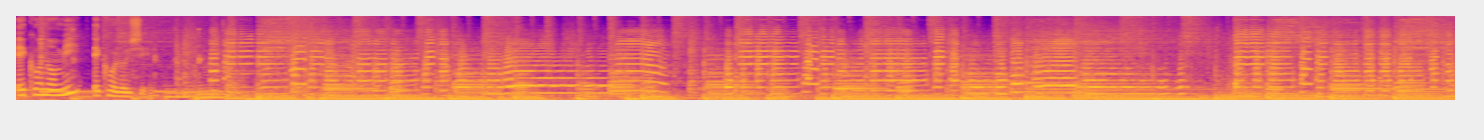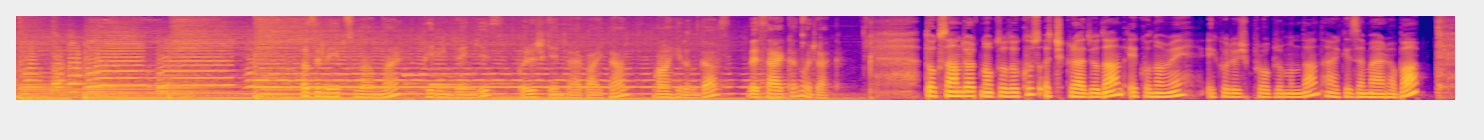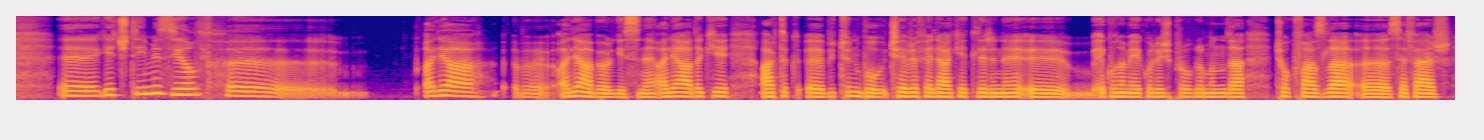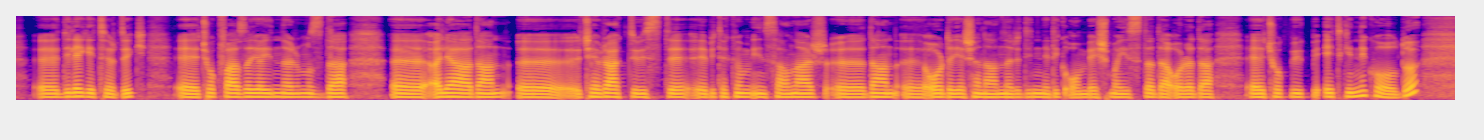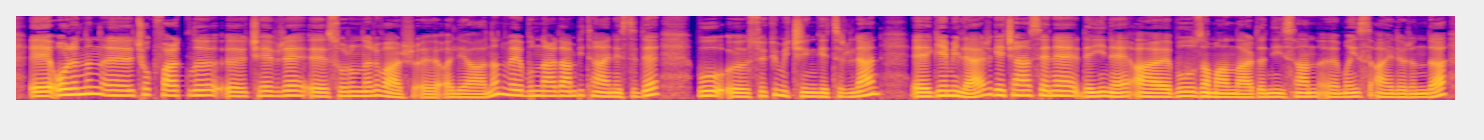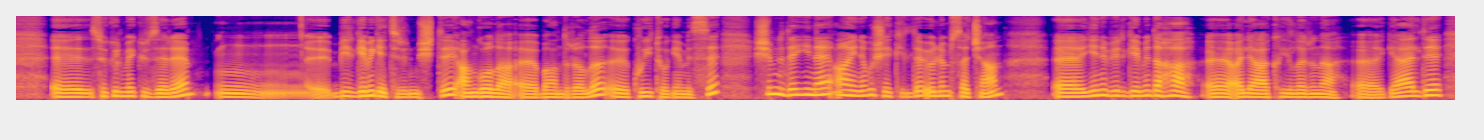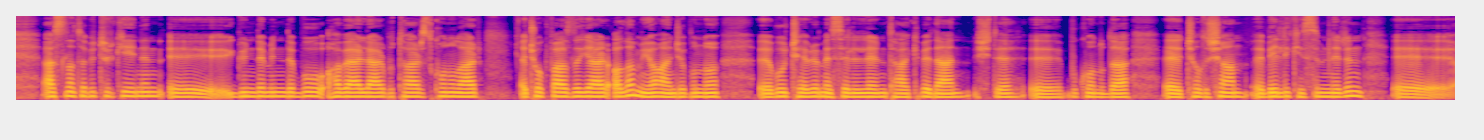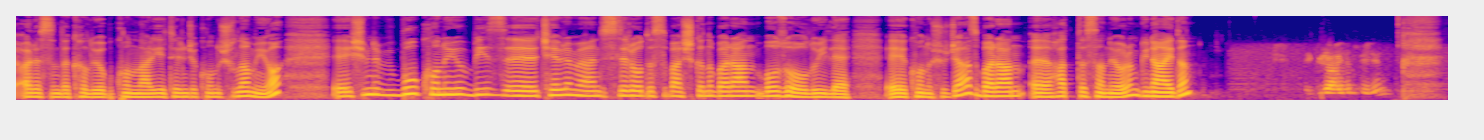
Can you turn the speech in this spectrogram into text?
Ekonomi, ekoloji. Hazırlayıp sunanlar Pelin Cengiz, Barış Gencer Baykan, Mahir Ilgaz ve Serkan Ocak. 94.9 Açık Radyo'dan Ekonomi Ekoloji programından herkese merhaba. Ee, geçtiğimiz yıl e, Ali Ağa e, Ali Ağa bölgesine, Ali Ağa'daki artık e, bütün bu çevre felaketlerini e, ekonomi ekoloji programında çok fazla sefer e, dile getirdik. E, çok fazla yayınlarımızda e, Ali Ağa'dan e, çevre aktivisti e, bir takım insanlardan e, orada yaşananları dinledik. 15 Mayıs'ta da orada e, çok büyük bir etkinlik oldu. E, oranın e, çok farklı e, çevre e, sorunları var e, Ali Ağa'nın ve bunlardan bir tanesi de bu e, söküm için getirilen e, gemiler. Geçen sene de yine e, bu zamanlarda Nisan-Mayıs aylarında e, sökülmek üzere üzere bir gemi getirilmişti. Angola bandıralı Kuito gemisi. Şimdi de yine aynı bu şekilde ölüm saçan yeni bir gemi daha Ala kıyılarına geldi. Aslında tabii Türkiye'nin gündeminde bu haberler, bu tarz konular e, çok fazla yer alamıyor ancak bunu e, bu çevre meselelerini takip eden işte e, bu konuda çalışan belli kesimlerin arasında kalıyor bu konular yeterince konuşulamıyor. Şimdi bu konuyu biz Çevre Mühendisleri Odası Başkanı Baran Bozoğlu ile konuşacağız. Baran hatta sanıyorum. Günaydın. Günaydın Pelin.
